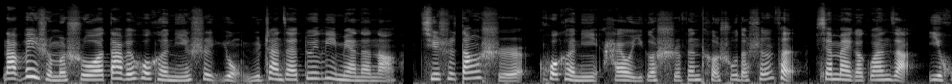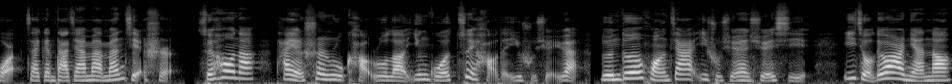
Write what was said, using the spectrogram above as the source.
那为什么说大卫·霍克尼是勇于站在对立面的呢？其实当时霍克尼还有一个十分特殊的身份，先卖个关子，一会儿再跟大家慢慢解释。随后呢，他也顺入考入了英国最好的艺术学院——伦敦皇家艺术学院学习。一九六二年呢，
